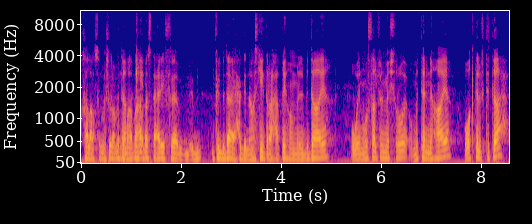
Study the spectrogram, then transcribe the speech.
خلاص المشروع متى ما ظهر. بس تعريف آه، في البداية حق الناس؟ أكيد راح أعطيهم من البداية وين وصل في المشروع ومتى النهاية ووقت الافتتاح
